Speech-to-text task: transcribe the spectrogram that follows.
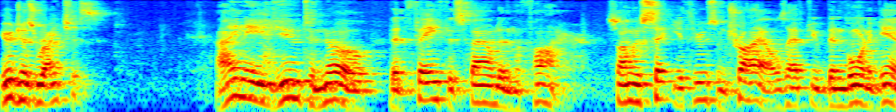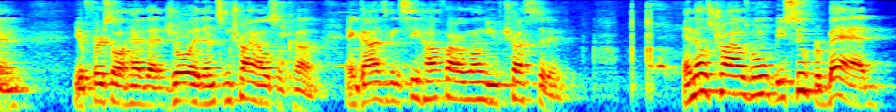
You're just righteous. I need you to know that faith is found in the fire. So I'm going to set you through some trials after you've been born again. You'll first of all have that joy, then some trials will come. And God's going to see how far along you've trusted Him. And those trials won't be super bad,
